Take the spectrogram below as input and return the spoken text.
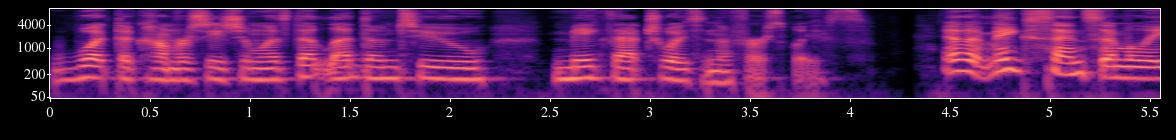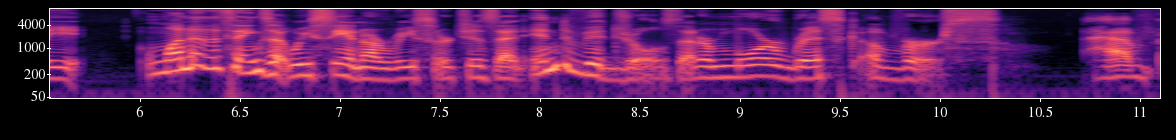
what the conversation was that led them to make that choice in the first place. Yeah, that makes sense, Emily. One of the things that we see in our research is that individuals that are more risk averse have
